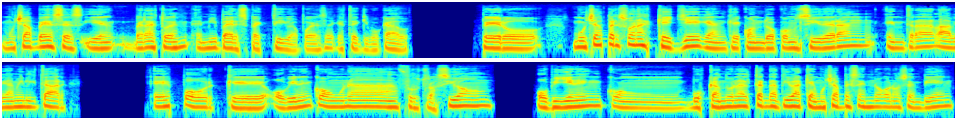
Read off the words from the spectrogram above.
muchas veces, y en, ¿verdad? esto es en mi perspectiva, puede ser que esté equivocado, pero muchas personas que llegan, que cuando consideran entrar a la vía militar, es porque o vienen con una frustración o vienen con buscando una alternativa que muchas veces no conocen bien.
